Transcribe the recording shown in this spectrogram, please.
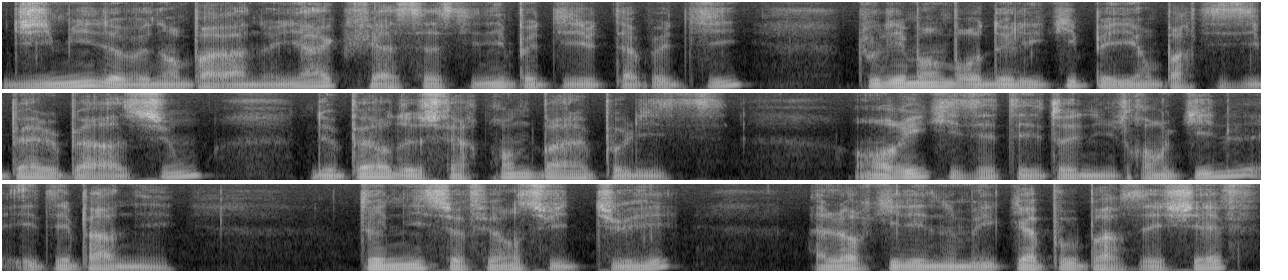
Jimmy, devenant paranoïaque, fait assassiner petit à petit tous les membres de l'équipe ayant participé à l'opération, de peur de se faire prendre par la police. Henri, qui s'était tenu tranquille, est épargné. Tony se fait ensuite tuer. Alors qu'il est nommé capot par ses chefs,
